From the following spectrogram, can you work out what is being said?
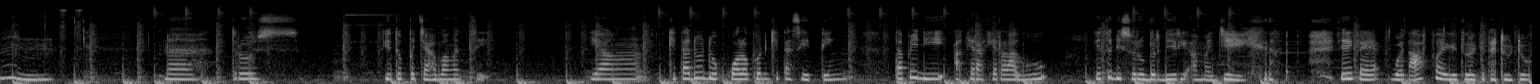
Hmm. Nah terus itu pecah banget sih. Yang kita duduk walaupun kita sitting tapi di akhir-akhir lagu itu disuruh berdiri sama J. Jadi kayak buat apa gitu loh kita duduk?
